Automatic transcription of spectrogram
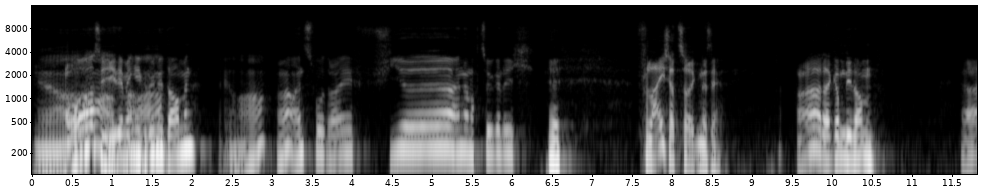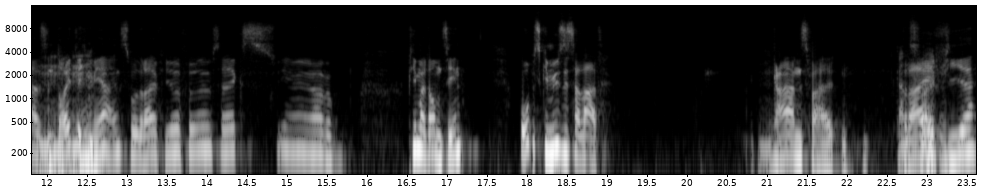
Ja. Oh, so jede Menge grüne Daumen. Ja. ja. Eins, zwei, drei, vier. Einer noch zögerlich. Fleischerzeugnisse. Ah, da kommen die Daumen. Ja, es sind mhm. deutlich mehr. Eins, zwei, drei, vier, fünf, sechs. Ja, Pi mal Daumen 10. Obst, Gemüse, Salat. Mhm. Ganz verhalten. Ganz Drei, verhalten. vier.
